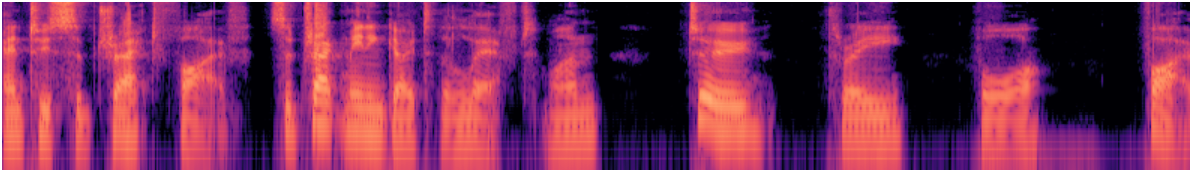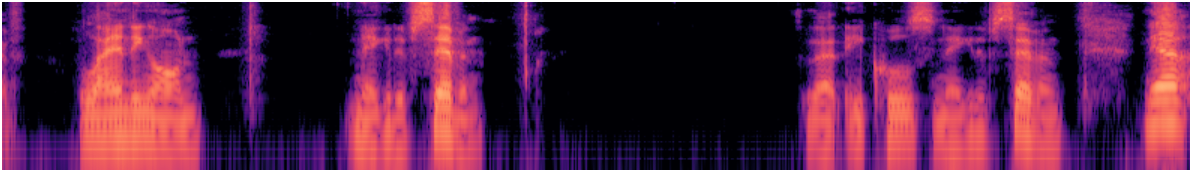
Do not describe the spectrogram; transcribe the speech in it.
and to subtract 5. Subtract meaning go to the left. 1, 2, 3, 4, 5. Landing on negative 7. So that equals negative 7. Now,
